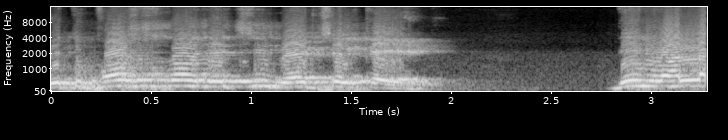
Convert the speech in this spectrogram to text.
విత్ పోస్ట్తో తెచ్చి మేడ్చల్కి వేయండి. దీనివల్ల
